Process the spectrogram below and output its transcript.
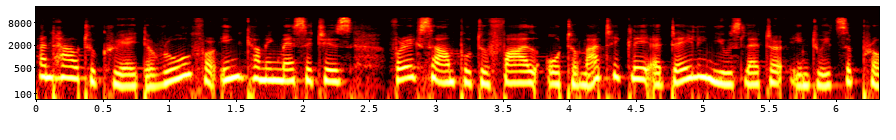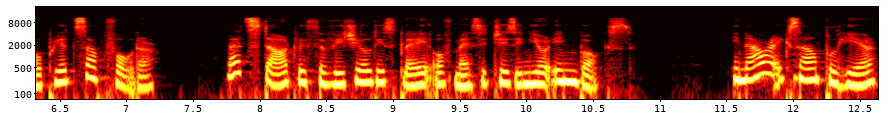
and how to create a rule for incoming messages, for example to file automatically a daily newsletter into its appropriate subfolder. Let's start with the visual display of messages in your inbox. In our example here,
